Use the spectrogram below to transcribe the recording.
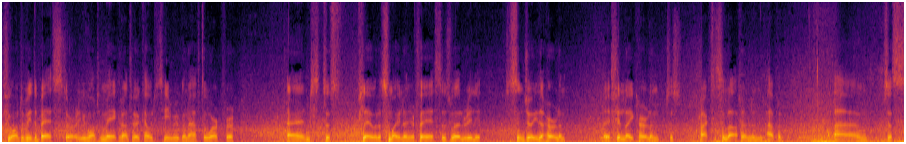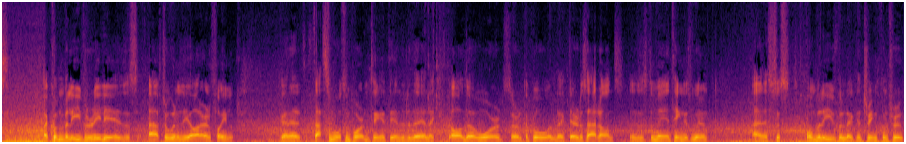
if you want to be the best or you want to make it onto a county team, you're going to have to work for it, and just play with a smile on your face as well. Really, just enjoy the hurling. If you like hurling, just practice a lot and it'll happen. Um, just, I couldn't believe it really. Just after winning the All Ireland final, kinda, that's the most important thing at the end of the day. Like all the awards or the goal, like they're just add-ons. Just the main thing is winning, and it's just unbelievable. Like a dream come true.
